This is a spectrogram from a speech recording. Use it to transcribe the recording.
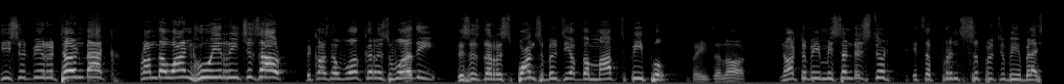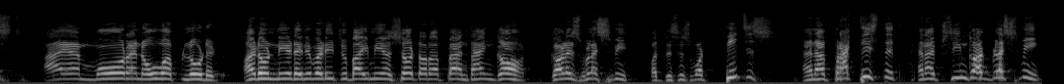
he should be returned back from the one who he reaches out because the worker is worthy. This is the responsibility of the marked people. Praise the Lord. Not to be misunderstood, it's a principle to be blessed. I am more and overloaded. I don't need anybody to buy me a shirt or a pant. Thank God. God has blessed me. But this is what teaches. And I've practiced it and I've seen God bless me.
